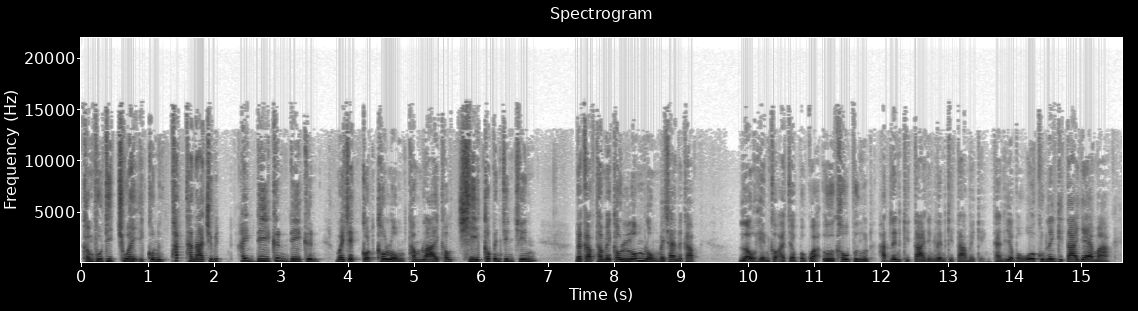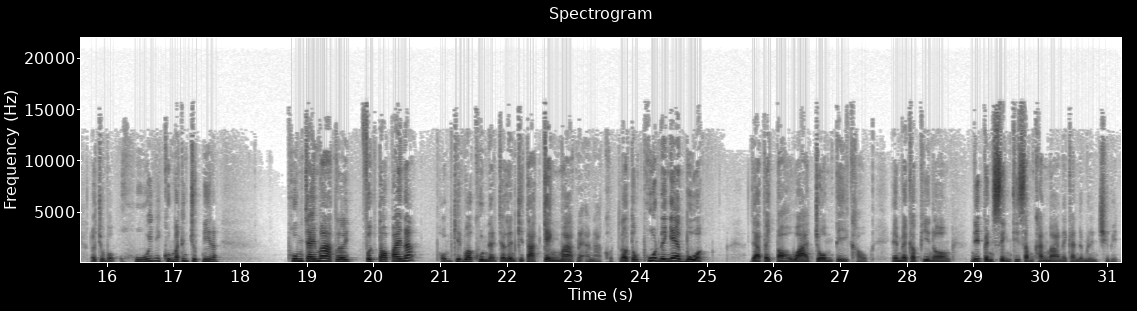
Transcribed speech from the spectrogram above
คำพูดที่ช่วยให้อีกคนหนึ่งพัฒนาชีวิตให้ดีขึ้นดีขึ้น ไม่ใช่กดเขาลงทำลายเขาฉีกเขาเป็นชิ้นๆนะครับทำให้เขาล้มลงไม่ใช่นะครับ เราเห็นเขาอาจจะบอกว่าเออเขาเพิ่งหัดเล่นกีตาร์ยังเล่นกีตาร์ไม่เก่ง แทนที่จะบอกโอ้คุณเล่นกีตาร์แย่มาก เราจะบอกโอ้โหนี่คุณมาถึงจุดนี้แล้วภูมิใจมากเลย ฝึกต่อไปนะ ผมคิดว่าคุณเนี่ยจะเล่นกีตาร์เก่งมากในอนาคต เราต้องพูดในแง่บวก อย่าไปต่อว่าโจมตีเขาเห็นไหมครับพี่น้อง นี่เป็นสิ่งที่สำคัญมากในการดำเนินชีวิต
